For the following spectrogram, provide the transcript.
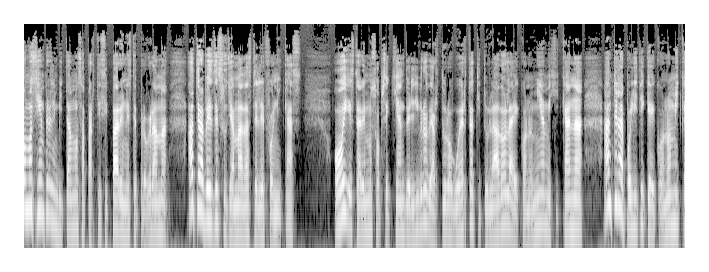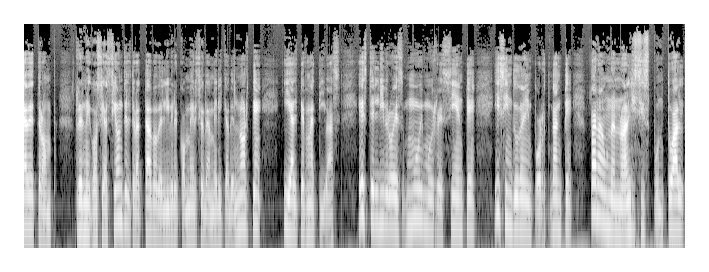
Como siempre, le invitamos a participar en este programa a través de sus llamadas telefónicas. Hoy estaremos obsequiando el libro de Arturo Huerta titulado La economía mexicana ante la política económica de Trump, renegociación del Tratado de Libre Comercio de América del Norte y alternativas. Este libro es muy muy reciente y sin duda importante para un análisis puntual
